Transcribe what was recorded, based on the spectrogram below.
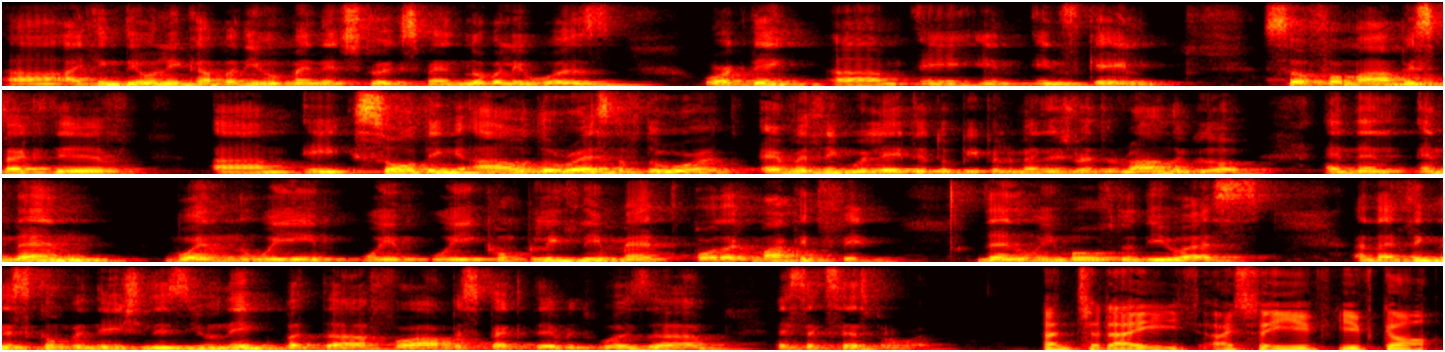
Uh, I think the only company who managed to expand globally was Workday um, in, in scale. So, from our perspective, um, sorting out the rest of the world, everything related to people management around the globe, and then and then when we, we, we completely met product market fit, then we moved to the US. And I think this combination is unique, but uh, for our perspective, it was uh, a successful one. And today, I see you've you've got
